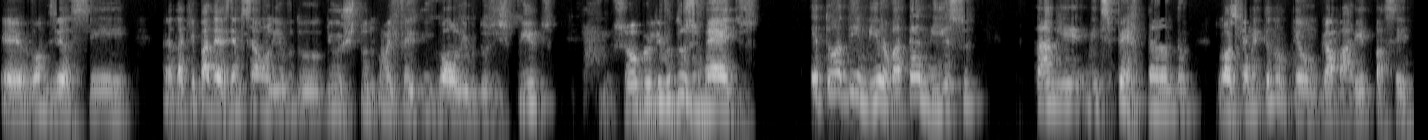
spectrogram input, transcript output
é, vamos dizer assim, é, daqui para dezembro sai um livro do, de um estudo, como ele fez, igual ao livro dos Espíritos, sobre o livro dos médios. Então, admiro, até nisso, está me, me, despertando. Logicamente, eu não tenho um gabarito para ser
